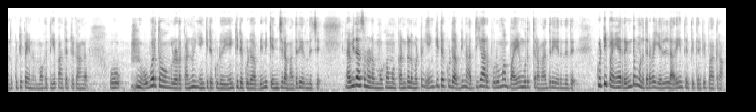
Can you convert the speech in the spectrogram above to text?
அந்த குட்டி பையனோட முகத்தையே பார்த்துட்டு இருக்காங்க. ஒவ்வொருத்தவங்களோட கண்ணும் என்கிட்ட கொடு என்கிட்ட கொடு அப்படின்னு கெஞ்சுற மாதிரி இருந்துச்சு. ரவிதாசனோட முகமும் கண்களும் மட்டும் என்கிட்ட கொடு அப்படின்னு அதிகாரப்பூர்வமாக பயமுறுத்துற மாதிரி இருந்தது. குட்டி பையன் ரெண்டு மூணு தடவை எல்லாரையும் திருப்பி திருப்பி பார்க்குறான்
